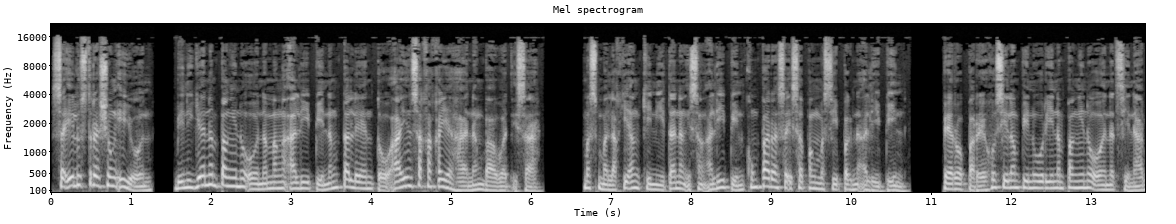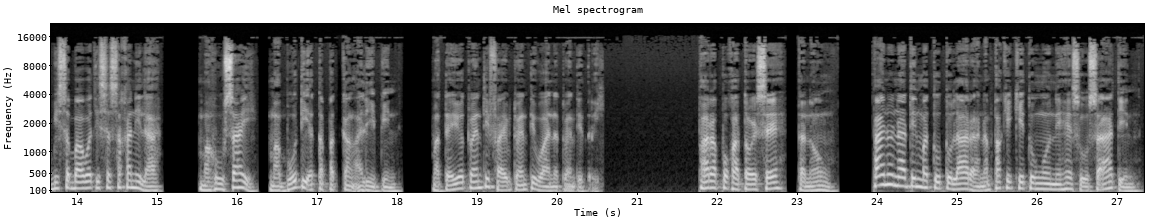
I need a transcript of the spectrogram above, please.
Sa ilustrasyong iyon, binigyan ng Panginoon ng mga alipin ng talento ayon sa kakayahan ng bawat isa. Mas malaki ang kinita ng isang alipin kumpara sa isa pang masipag na alipin pero pareho silang pinuri ng Panginoon at sinabi sa bawat isa sa kanila, Mahusay, mabuti at tapat kang alipin. Mateo 25:21 at 23. Para po 14, tanong. Paano natin matutularan ang pakikitungo ni Jesus sa atin?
